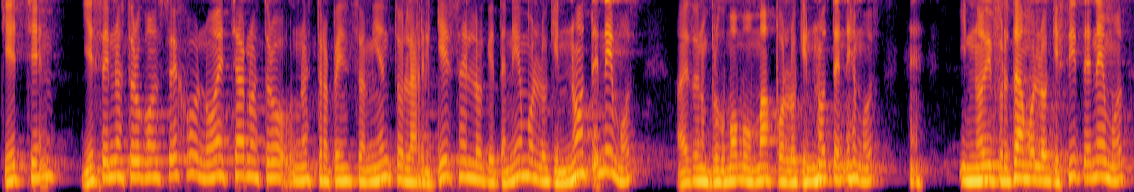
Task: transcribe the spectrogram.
que echen, y ese es nuestro consejo, no echar nuestro, nuestro pensamiento, la riqueza en lo que tenemos, lo que no tenemos, a veces nos preocupamos más por lo que no tenemos y no disfrutamos lo que sí tenemos.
